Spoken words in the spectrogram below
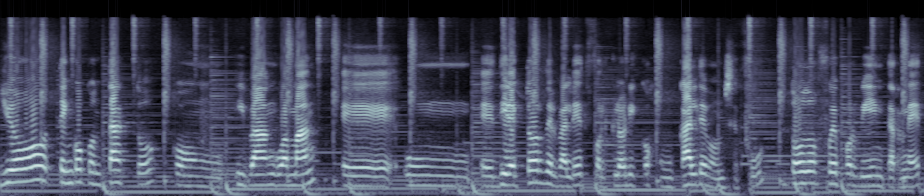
Yo tengo contacto con Iván Guamán, eh, un eh, director del ballet folclórico Juncal de Bonsefú. Todo fue por vía internet.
